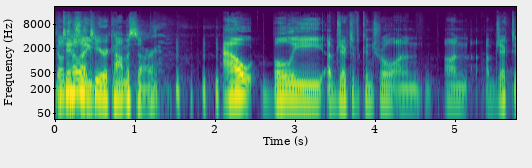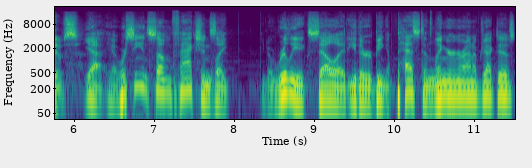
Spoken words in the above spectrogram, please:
Don't tell that to your commissar. out bully objective control on on objectives. yeah, yeah. We're seeing some factions like you know really excel at either being a pest and lingering around objectives,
